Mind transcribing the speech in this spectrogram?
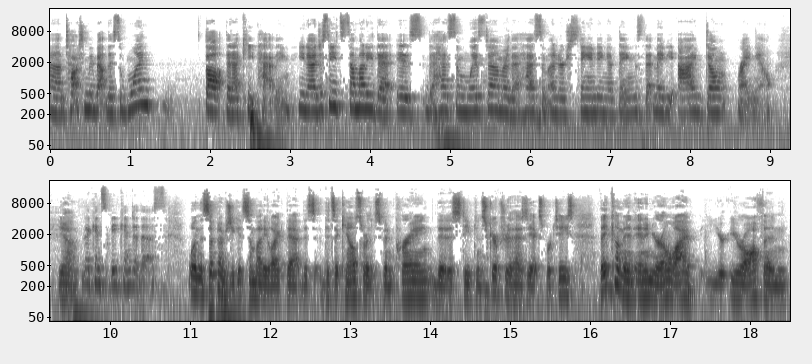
um, talk to me about this one thought that I keep having. You know, I just need somebody that is that has some wisdom or that has some understanding of things that maybe I don't right now. Yeah. That can speak into this. Well, and then sometimes you get somebody like that that's, that's a counselor that's been praying, that is steeped in scripture, that has the expertise. They come in, and in your own life, you're, you're often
